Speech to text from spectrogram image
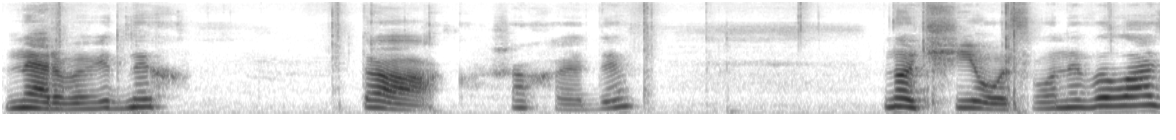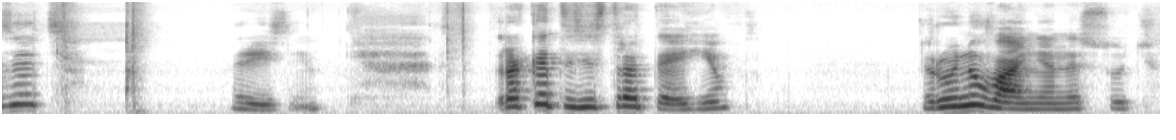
Нерви від них. Так, шахеди. Ночі ось вони вилазять. Різні. Ракети зі стратегів. Руйнування несуть.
